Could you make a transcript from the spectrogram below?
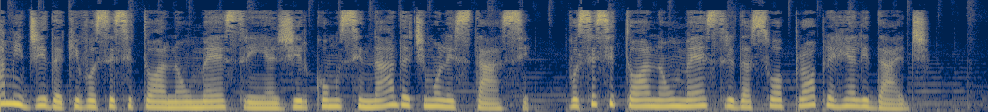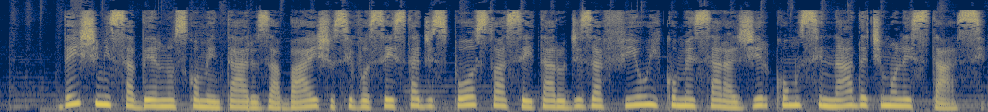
À medida que você se torna um mestre em agir como se nada te molestasse, você se torna um mestre da sua própria realidade. Deixe-me saber nos comentários abaixo se você está disposto a aceitar o desafio e começar a agir como se nada te molestasse.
